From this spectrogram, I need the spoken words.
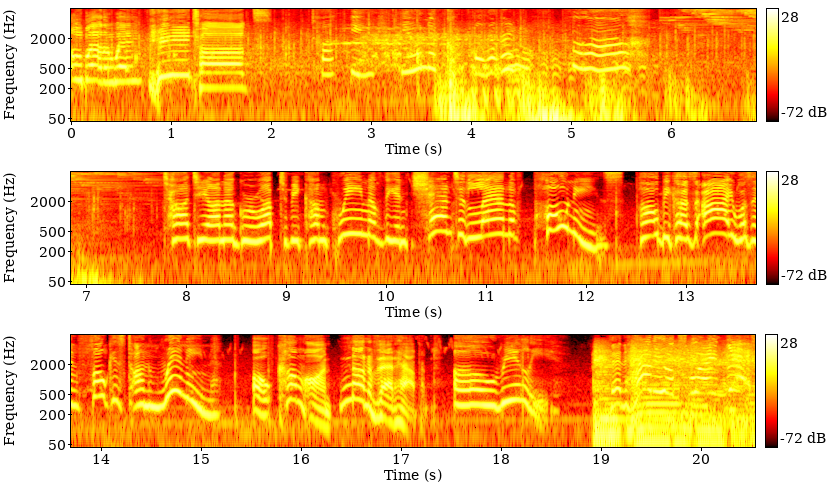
Oh, by the way, he talks. Talking unicorn. Uh. Tatiana grew up to become queen of the enchanted land of ponies. All because I wasn't focused on winning. Oh, come on. None of that happened. Oh, really? Then how do you explain this?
